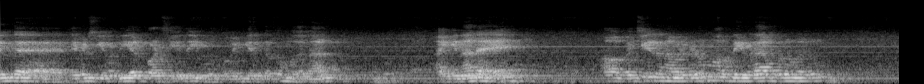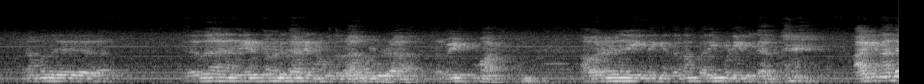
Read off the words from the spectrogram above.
இந்த நிகழ்ச்சியை வந்து ஏற்பாடு செய்து இவங்க துவங்கி இருக்கிறது முதல் நாள். அதனால அவர் பச்சீரன் அவர்களும் அவருடைய விழா குழுவினரும் நமது இதெல்லாம் எடுத்துக்காரு நமது ராகுல் ரா ரமேஷ்குமார். அவர் இன்னைக்கு இதெல்லாம் பதிவு பண்ணியிருக்காரு. ஆகினால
